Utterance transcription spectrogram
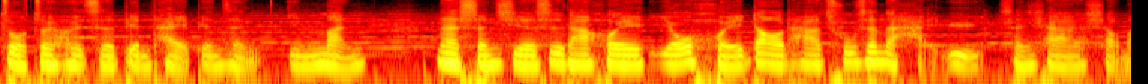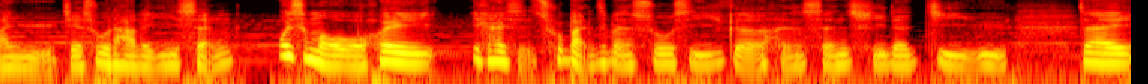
做最后一次变态，变成银鳗。那神奇的是，它会游回到它出生的海域，生下小鳗鱼，结束它的一生。为什么我会一开始出版这本书是一个很神奇的际遇？在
